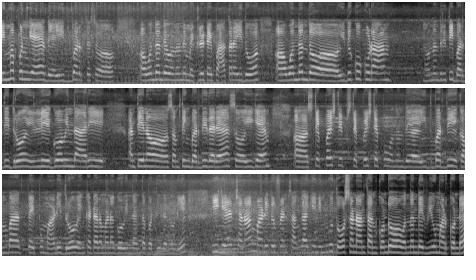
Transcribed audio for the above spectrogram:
ತಿಮ್ಮಪ್ಪನಿಗೆ ಅದೇ ಇದು ಬರುತ್ತೆ. ಸೊ ಒಂದೊಂದೇ ಒಂದೊಂದೇ ಮೆಟ್ಲು ಟೈಪ್ ಆ ಥರ ಇದು. ಒಂದೊಂದು, ಇದಕ್ಕೂ ಕೂಡ ಒಂದೊಂದು ರೀತಿ ಬರೆದಿದ್ರು. ಇಲ್ಲಿ ಗೋವಿಂದ ಹರಿ ಅಂತೇನೋ ಸಮಥಿಂಗ್ ಬರೆದಿದ್ದಾರೆ ಸೊ ಹೀಗೆ step by step step by step ಒಂದೊಂದು ಇದು ಬರ್ದು ಕಂಬ ಟೈಪು ಮಾಡಿದರು. ವೆಂಕಟರಮಣ ಗೋವಿಂದ ಅಂತ ಬರೆದಿದ್ದಾರೆ ನೋಡಿ. ಹೀಗೆ ಚೆನ್ನಾಗಿ ಮಾಡಿದರು ಫ್ರೆಂಡ್ಸ್ ಹಂಗಾಗಿ ನಿಮಗೂ ತೋರಿಸೋಣ ಅಂತ ಅಂದ್ಕೊಂಡು ಒಂದೊಂದೇ ವ್ಯೂ ಮಾಡಿಕೊಂಡೆ.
